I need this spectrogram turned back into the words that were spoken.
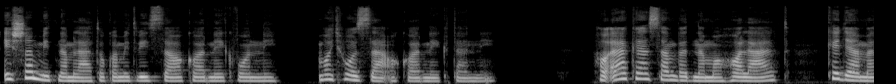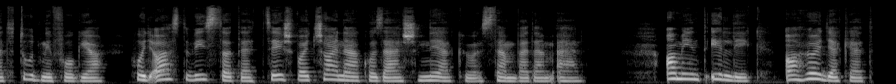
És semmit nem látok, amit vissza akarnék vonni, vagy hozzá akarnék tenni. Ha el kell szenvednem a halált, kegyelmet tudni fogja, hogy azt visszatetszés vagy sajnálkozás nélkül szenvedem el. Amint illik, a hölgyeket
